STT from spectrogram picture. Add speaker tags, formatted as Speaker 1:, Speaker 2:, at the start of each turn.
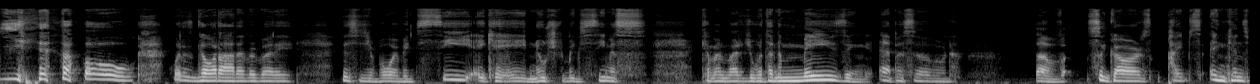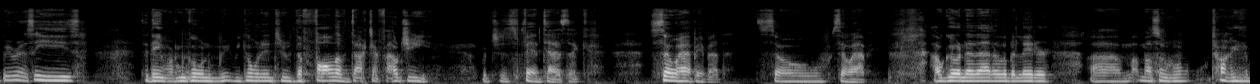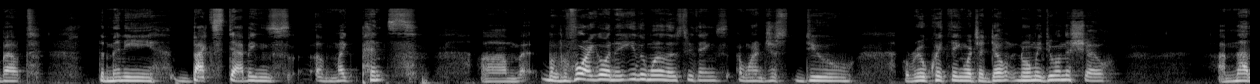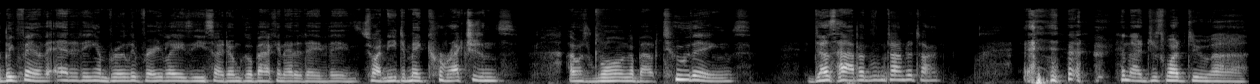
Speaker 1: Yo, what is going on, everybody? This is your boy Big C, aka Nostradamus, coming at you with an amazing episode of cigars, pipes, and conspiracies. Today, we're going to be going into the fall of Dr. Fauci, which is fantastic. So happy about that. So so happy. I'll go into that a little bit later. Um, I'm also talking about the many backstabbings of Mike Pence. Um, but before I go into either one of those two things, I want to just do a real quick thing, which I don't normally do on the show. I'm not a big fan of editing. I'm really very lazy, so I don't go back and edit anything. So I need to make corrections. I was wrong about two things. It does happen from time to time. and I just want to uh,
